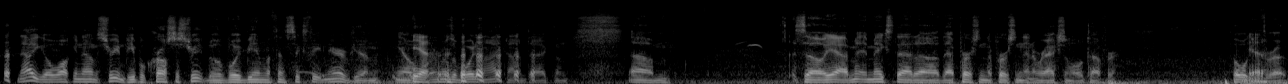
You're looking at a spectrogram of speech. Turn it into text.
now you go walking down the street and people cross the street to avoid being within six feet near of you, and you know Yeah. everyone's avoiding eye contact, and um, so yeah, it it makes that uh, that person to person interaction a little tougher. But we'll Yeah. get through it.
